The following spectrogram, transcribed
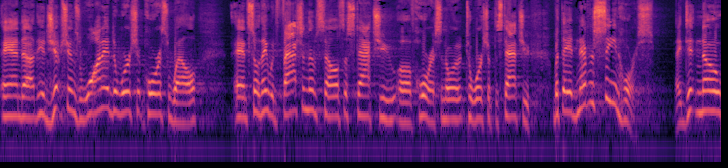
And uh, the Egyptians wanted to worship Horus well, and so they would fashion themselves a statue of Horus in order to worship the statue. But they had never seen Horus. They didn't know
